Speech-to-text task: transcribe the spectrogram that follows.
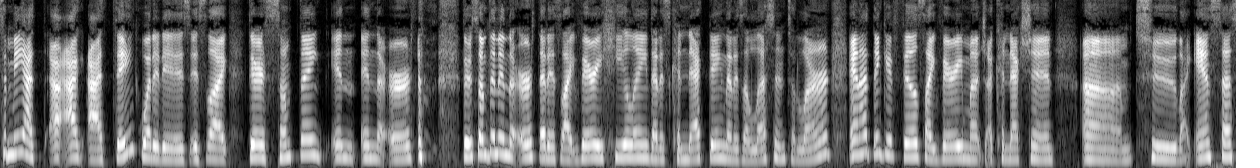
To me, I I I think what it is is like there's something in in the earth. there's something in the earth that is like very healing, that is connecting, that is a lesson to learn. And I think it feels like very much a connection um to like ancestors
